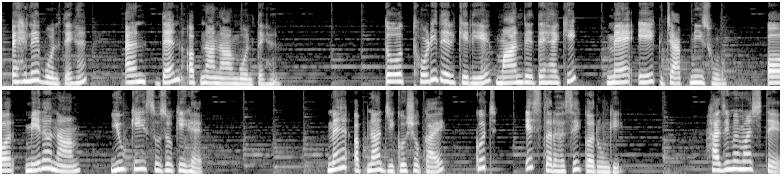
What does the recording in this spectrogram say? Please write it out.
पहले बोलते हैं एंड देन अपना नाम बोलते हैं। तो थोड़ी देर के लिए मान लेते हैं कि मैं एक जापानीज हूँ और मेरा नाम यूकी सुजुकी है। मैं अपना जिको शोकाय कुछ इस तरह से करूँगी। हाजिमे मस्ते,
